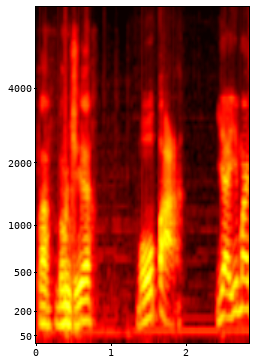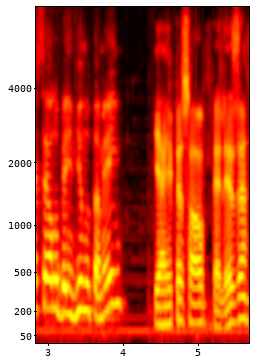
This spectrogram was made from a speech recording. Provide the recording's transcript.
Opa, bom dia. Opa! E aí, Marcelo, bem-vindo também? E aí, pessoal, beleza?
